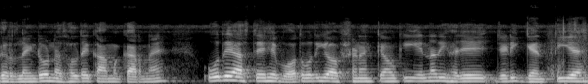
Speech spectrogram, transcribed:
ਗਰਲੈਂਡੋ ਨਸਲ ਦੇ ਕੰਮ ਕਰਨਾ ਹੈ, ਉਹਦੇ ਵਾਸਤੇ ਇਹ ਬਹੁਤ ਵਧੀਆ ਆਪਸ਼ਨ ਹੈ, ਕਿਉਂਕਿ ਇਹਨਾਂ ਦੀ ਹਜੇ ਜਿਹੜੀ ਗਿਣਤੀ ਹੈ,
